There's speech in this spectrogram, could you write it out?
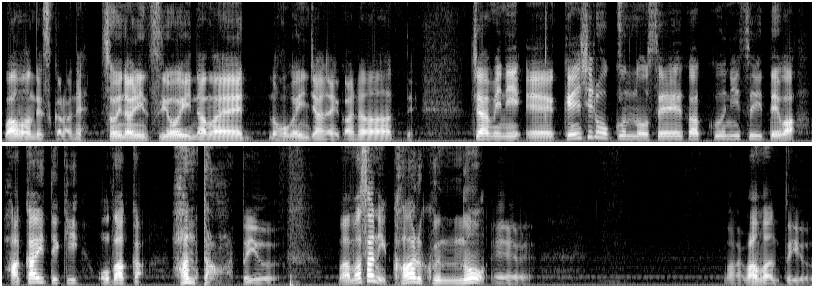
ワンワンですからね、それなりに強い名前の方がいいんじゃないかなって。ちなみに、えー、ケンシロウ君の性格については、破壊的、おバカ、ハンターという、まあ、まさにカール君の、えー、まあ、ワンワンという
